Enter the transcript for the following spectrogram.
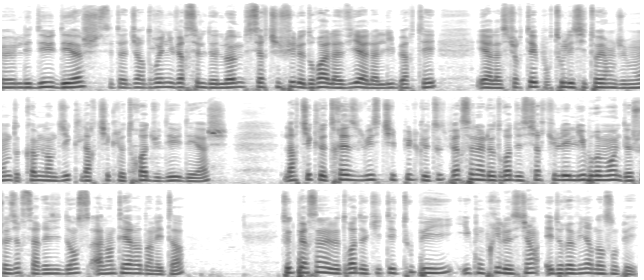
Euh, les DUDH, c'est-à-dire droit universel de l'homme, certifient le droit à la vie, à la liberté et à la sûreté pour tous les citoyens du monde, comme l'indique l'article 3 du DUDH. L'article 13, lui, stipule que toute personne a le droit de circuler librement et de choisir sa résidence à l'intérieur d'un État. Toute personne a le droit de quitter tout pays, y compris le sien, et de revenir dans son pays.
